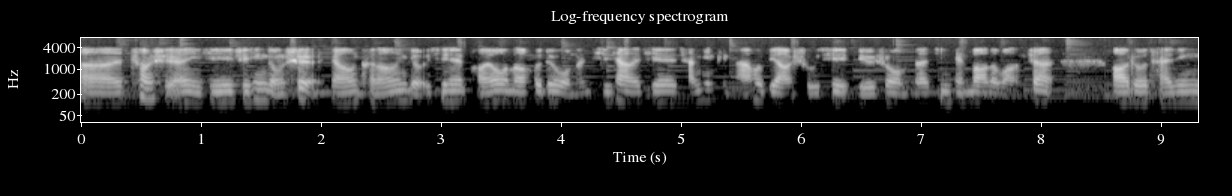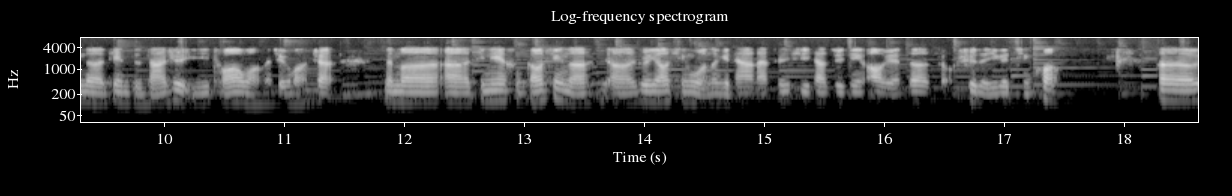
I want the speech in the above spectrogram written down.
呃，创始人以及执行董事，然后可能有一些朋友呢，会对我们旗下的一些产品品牌会比较熟悉，比如说我们的金钱豹的网站，澳洲财经的电子杂志以及投澳网的这个网站。那么，呃，今天很高兴呢，呃，瑞邀请我呢，给大家来分析一下最近澳元的走势的一个情况。呃，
